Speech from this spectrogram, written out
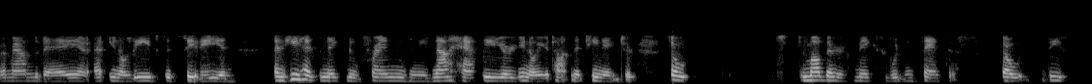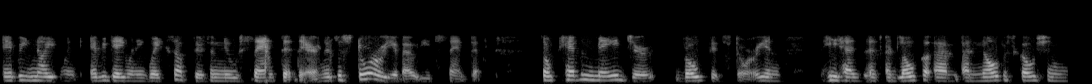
around the bay, uh, you know, leaves the city, and and he has to make new friends, and he's not happy. Or you know, you're talking to a teenager, so the mother makes wooden Santas. So these every night when every day when he wakes up, there's a new Santa there, and there's a story about each Santa. So Kevin Major wrote this story, and he has a, a local, um, a Nova Scotian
